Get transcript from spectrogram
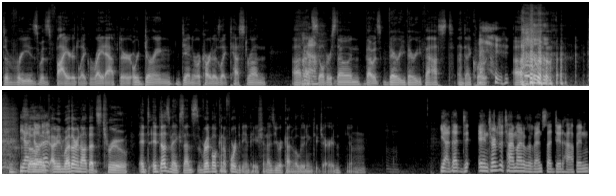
de Vries was fired like right after or during Daniel Ricciardo's like test run um, at Silverstone. That was very very fast, and I quote. Um, Yeah, so no, like that- I mean, whether or not that's true, it it does make sense. Red Bull can afford to be impatient, as you were kind of alluding to, Jarod. You know. Mm. Yeah, that di- in terms of timeline of events, that did happen.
